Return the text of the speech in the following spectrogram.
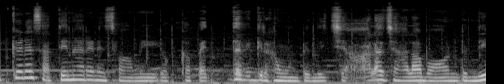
ఇక్కడ సత్యనారాయణ స్వామి యొక్క పెద్ద విగ్రహం ఉంటుంది. చాలా చాలా బాగుంటుంది.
